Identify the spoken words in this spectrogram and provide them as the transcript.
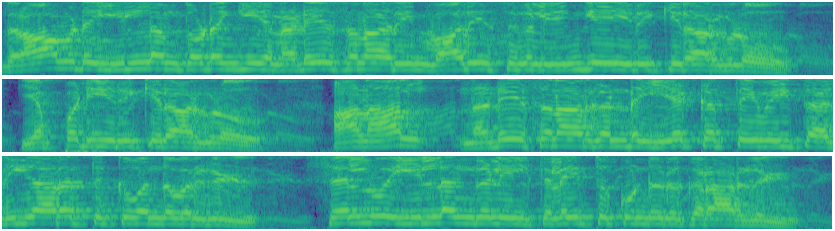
திராவிட இல்லம் தொடங்கிய நடேசனாரின் வாரிசுகள் எங்கே இருக்கிறார்களோ எப்படி இருக்கிறார்களோ. ஆனால் நடேசனார் கண்ட இயக்கத்தை வைத்து அதிகாரத்துக்கு வந்தவர்கள் செல்வ இல்லங்களில் திளைத்துக் கொண்டிருக்கிறார்கள்.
